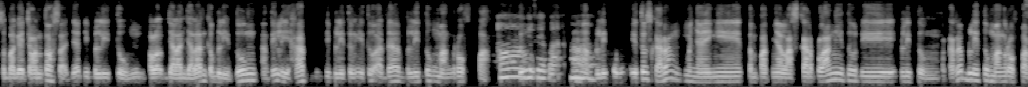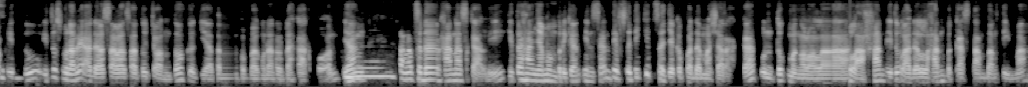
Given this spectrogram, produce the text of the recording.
Sebagai contoh saja di Belitung, kalau jalan-jalan ke Belitung nanti lihat di Belitung itu ada Belitung Mangrove Park. Oh itu, gitu ya Pak. Nah, hmm. Belitung itu sekarang menyaingi tempatnya Laskar Pelangi itu di Belitung. Karena Belitung Mangrove Park itu itu sebenarnya adalah salah satu contoh kegiatan pembangunan rendah karbon yang hmm. sangat sederhana sekali kita hanya memberikan insentif sedikit saja kepada masyarakat untuk mengelola lahan itu adalah lahan bekas tambang timah,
